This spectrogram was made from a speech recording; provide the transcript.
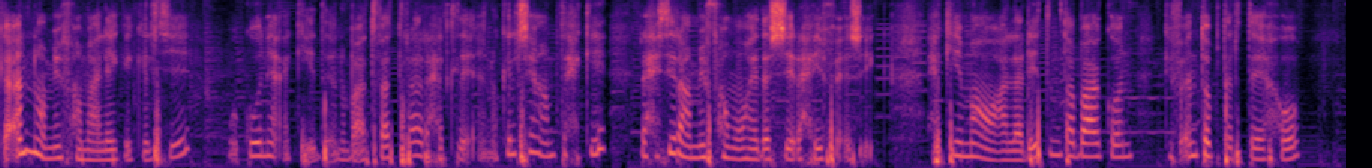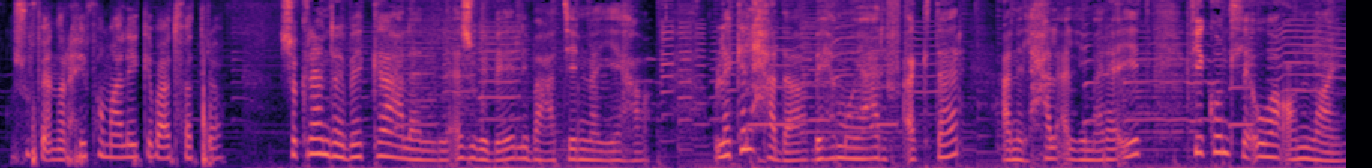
كأنه عم يفهم عليك كل شيء وكوني أكيد أنه بعد فترة رح تلاقي أنه كل شيء عم تحكي رح يصير عم يفهم وهذا الشيء رح يفاجئك. حكي معه على الريتم تبعكم كيف أنتم بترتاحوا وشوفي أنه رح يفهم عليك بعد فترة. شكرا ريبيكا على الأجوبة اللي بعتلنا إياها. ولكل حدا بهمه يعرف أكثر عن الحلقة اللي مرقت فيكن تلاقوها أونلاين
